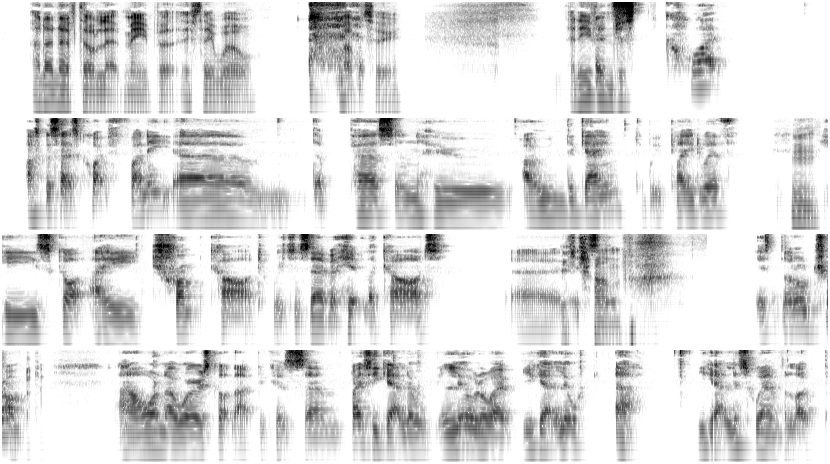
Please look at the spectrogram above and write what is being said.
I don't know if they'll let me, but if they will, love to. And even it's just quite. I was gonna say it's quite funny. Um, the person who owned the game that we played with, Hmm. he's got a Trump card, which instead of a Hitler card, uh, it's it's, Trump. A, it's Donald Trump. And I want to know where he's got that because um, basically you get a little, little, you get a little, uh, you get a little envelope.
